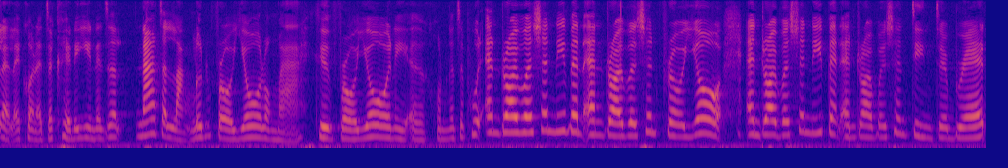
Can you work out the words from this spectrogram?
หลาย ๆ คนอาจจะเคยได้ยินน่าจะน่าจะหลังรุ่น froyo ลงมา คือ froyo นี่เออคนก็จะพูด Android version นี้เป็น Android version froyo Android version นี้เป็น Android version gingerbread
